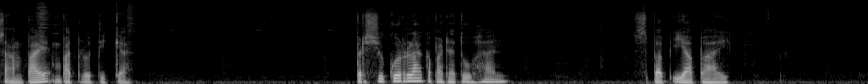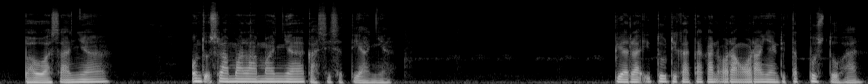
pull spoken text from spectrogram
sampai 43 Bersyukurlah kepada Tuhan sebab ia baik. Bahwasanya untuk selama-lamanya kasih setianya. Biarlah itu dikatakan orang-orang yang ditebus Tuhan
